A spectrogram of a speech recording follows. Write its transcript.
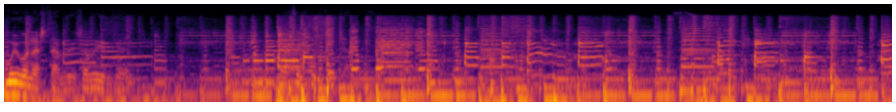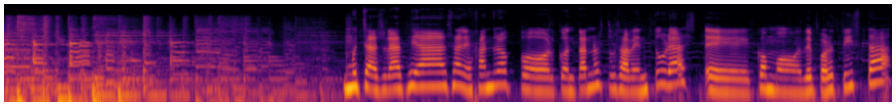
Muy buenas tardes, audiencia. Gracias por escuchar. Muchas gracias Alejandro por contarnos tus aventuras eh, como deportista.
